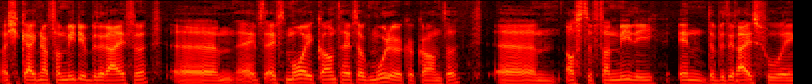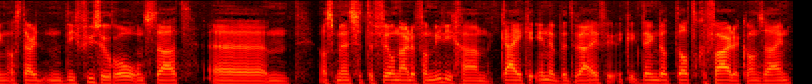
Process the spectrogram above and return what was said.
als je kijkt naar familiebedrijven... ehm, heeft, heeft mooie kanten, heeft ook moeilijke kanten. Ehm, als de familie in de bedrijfsvoering... als daar een diffuse rol ontstaat... Um, als mensen te veel naar de familie gaan kijken in het bedrijf. Ik, ik, denk dat dat gevaarlijk kan zijn.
